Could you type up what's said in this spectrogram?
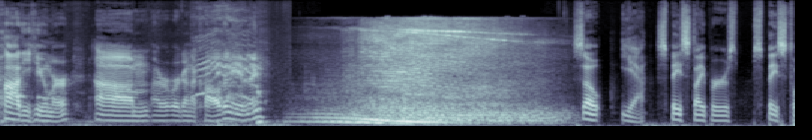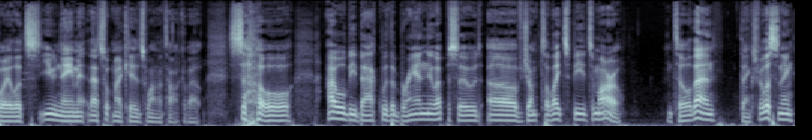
potty humor, um, or we're gonna call it an evening. So yeah, space diapers, space toilets, you name it. That's what my kids want to talk about. So I will be back with a brand new episode of Jump to Lightspeed tomorrow. Until then, thanks for listening.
